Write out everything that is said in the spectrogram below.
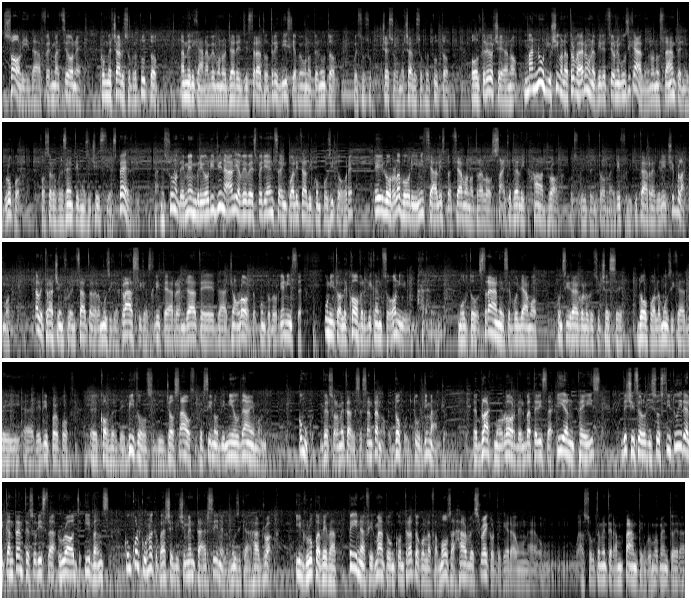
solida affermazione commerciale, soprattutto americana. Avevano già registrato tre dischi, avevano ottenuto questo successo commerciale soprattutto oltreoceano, ma non riuscivano a trovare una direzione musicale, nonostante nel gruppo fossero presenti musicisti esperti. Ma nessuno dei membri originali aveva esperienza in qualità di compositore e i loro lavori iniziali spaziavano tra lo psychedelic hard rock, costruito intorno ai riff di chitarra di Richie Blackmore, alle tracce influenzate dalla musica classica, scritte e arrangiate da John Lord, appunto l'organista, unito alle cover di canzoni molto strane se vogliamo considerare quello che successe dopo alla musica dei, eh, dei Deep Purple, eh, cover dei Beatles, di Joe South, persino di Neil Diamond. Comunque, verso la metà del 69, dopo il tour di maggio, Blackmore, Lord e il batterista Ian Pace decisero di sostituire il cantante solista Rod Evans con qualcuno capace di cimentarsi nella musica hard rock. Il gruppo aveva appena firmato un contratto con la famosa Harvest Record, che era una, un, assolutamente rampante in quel momento, era,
